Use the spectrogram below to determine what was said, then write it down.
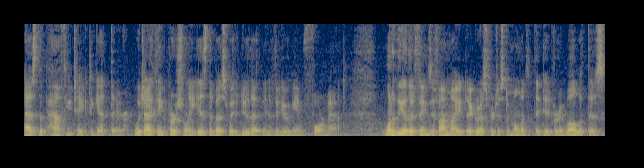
as the path you take to get there, which I think personally is the best way to do that in a video game format. One of the other things, if I might digress for just a moment, that they did very well with this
